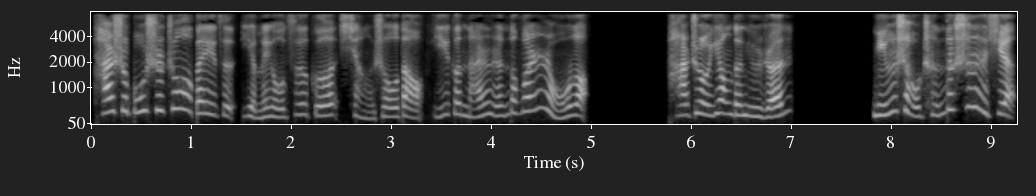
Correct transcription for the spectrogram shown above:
他是不是这辈子也没有资格享受到一个男人的温柔了？他这样的女人，宁少臣的视线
